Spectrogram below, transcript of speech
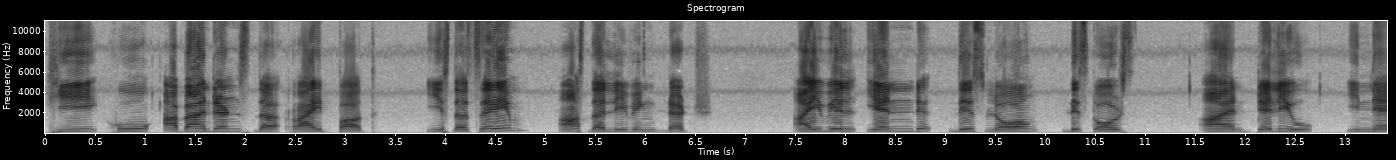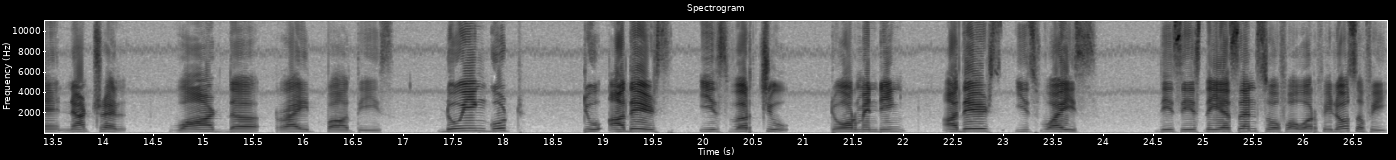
He who abandons the right path is the same as the living dead. I will end this long discourse and tell you in a nutshell what the right path is. Doing good to others is virtue, tormenting others is vice. This is the essence of our philosophy.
